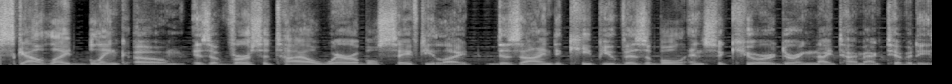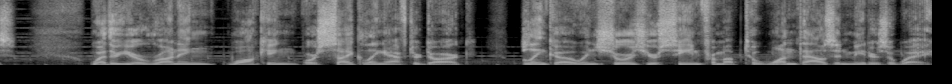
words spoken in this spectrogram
Scoutlight Blink O is a versatile wearable safety light designed to keep you visible and secure during nighttime activities. Whether you're running, walking, or cycling after dark, Blinko ensures you're seen from up to 1,000 meters away.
